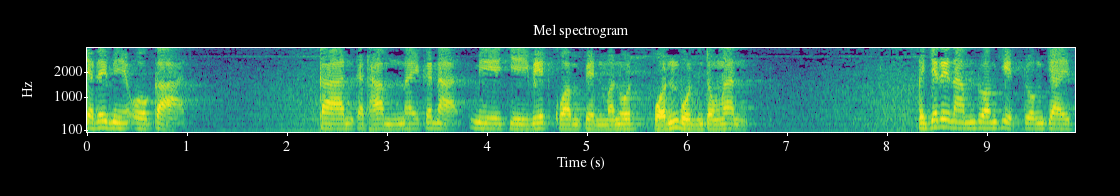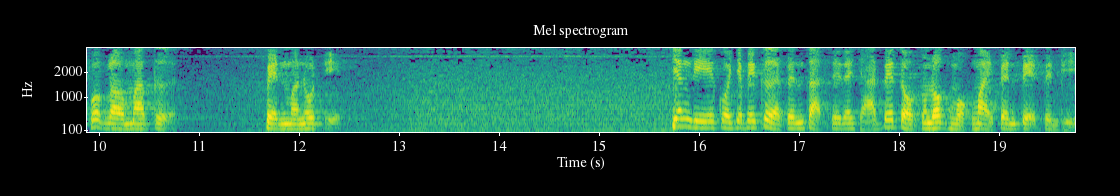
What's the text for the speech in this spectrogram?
จะได้มีโอกาส การกระทำในขณะมีชีวิตความเป็นมนุษย์ผลบุญตรงนั้น ก็จะได้นำดวงจิตดวงใจพวกเรามาเกิดเป็นมนุษย์อีก ยังดีกว่าจะไปเกิดเป็นสัตว์เดรัจฉานไปตกนรกหมกไหมเป็นเปรตเป็นผี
